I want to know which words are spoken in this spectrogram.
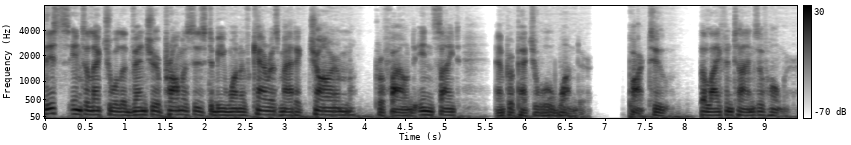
This intellectual adventure promises to be one of charismatic charm, profound insight, and perpetual wonder. Part 2. The Life and Times of Homer.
